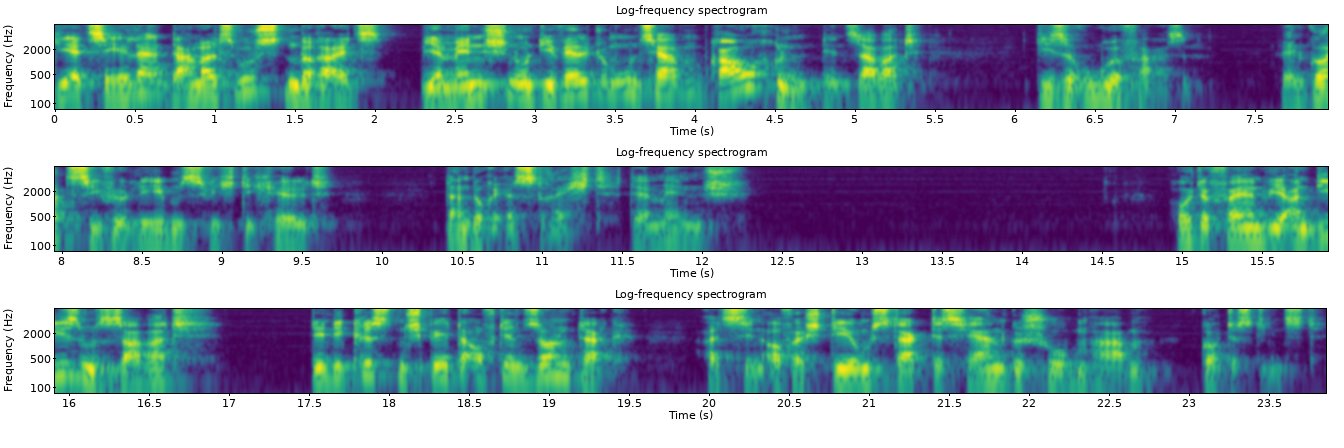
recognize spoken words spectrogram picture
Die Erzähler damals wussten bereits, wir Menschen und die Welt um uns herum brauchen den Sabbat, diese Ruhephasen. Wenn Gott sie für lebenswichtig hält, dann doch erst recht der Mensch. Heute feiern wir an diesem Sabbat, den die Christen später auf den Sonntag als den Auferstehungstag des Herrn geschoben haben, Gottesdienst.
